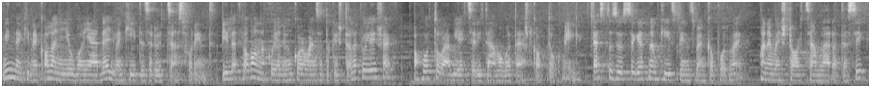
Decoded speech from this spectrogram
mindenkinek alanyi jogon jár 42.500 forint, illetve vannak olyan önkormányzatok és települések, ahol további egyszeri támogatást kaptok még. Ezt az összeget nem készpénzben kapod meg, hanem egy startszámlára teszik,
